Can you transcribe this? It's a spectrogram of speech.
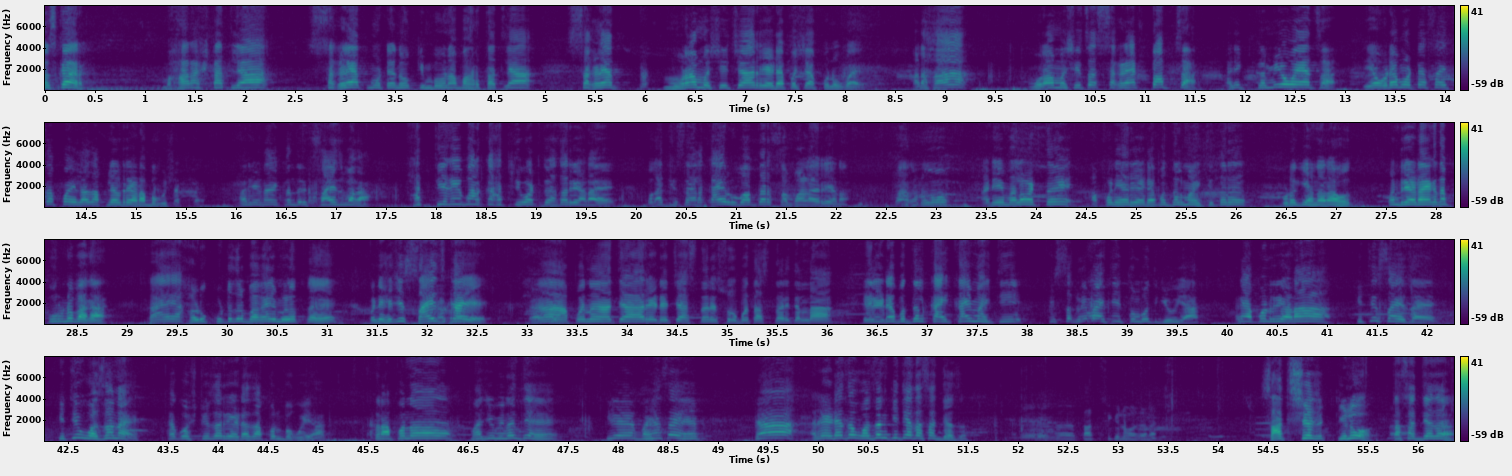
नमस्कार. महाराष्ट्रातल्या सगळ्यात मोठ्यानं किंबहुना भारतातल्या सगळ्यात मुरा म्हशीच्या रेड्यापाशी आपण उभा आहे. आणि हा मुरा म्हशीचा सगळ्यात टॉपचा आणि कमी वयाचा एवढ्या मोठ्या साईजचा पहिलाच आपल्याला रेडा बघू शकताय. हा रेडा एकंदरीत साईज बघा. हत्ती काय बारका? हत्ती वाटतोय असा रेडा आहे. बघा दिसायला काय रुबाबदार सांभाळा रेडा. मागणो आणि मला वाटतंय आपण या रेड्याबद्दल माहिती तर पुढे घेणार आहोत. पण रेडा एकदा पूर्ण बघा. काय हाडूक कुठं तर बघायला मिळत नाही. पण ह्याची साईज काय आहे? हा, आपण त्या रेड्याचे असणारे सोबत असणारे त्यांना या रेड्याबद्दल काय काय माहिती? ही सगळी माहिती इथून घेऊया. आणि आपण रेडा किती साईज आहे किती वजन आहे ह्या गोष्टी जर रेड्याचा आपण बघूया. तर आपण अं, माझी विनंती आहे की भैयासाहेब ह्या रेड्याचं वजन किती आता सध्याचं? सातशे किलो वजन आहे. सातशे किलो? आता सध्याचं.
